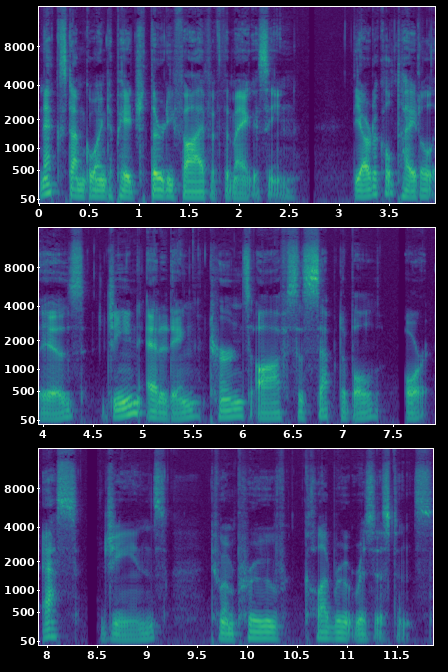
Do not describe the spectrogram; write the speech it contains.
Next, I'm going to page 35 of the magazine. The article title is Gene Editing Turns Off Susceptible or S Genes to Improve Clubroot Resistance.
